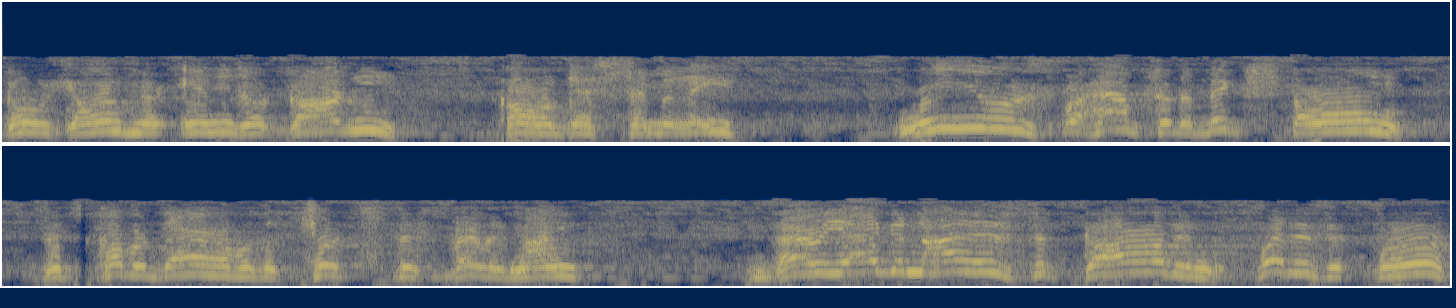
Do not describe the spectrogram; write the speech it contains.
goes yonder into a garden called Gethsemane, kneels perhaps at a big stone that's covered there with the church this very night. And very agonized at God and sweat as it were,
